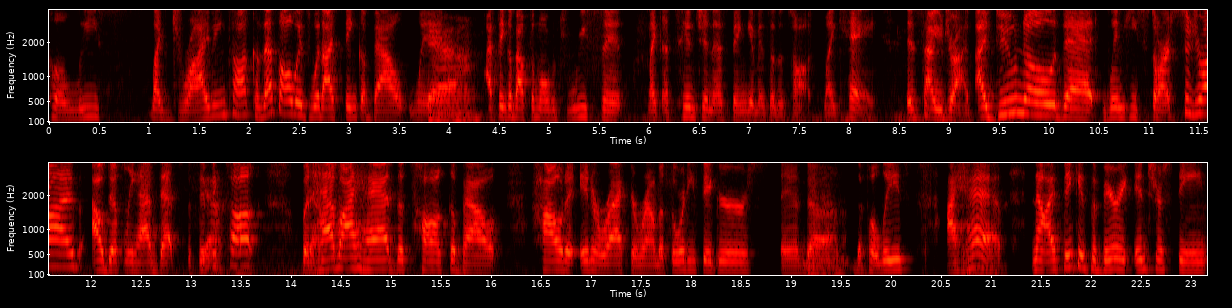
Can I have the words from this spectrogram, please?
police like driving talk because that's always what I think about when Yeah. I think about the most recent like attention that's been given to the talk. Like, hey, this is how you drive. I do know that when he starts to drive, I'll definitely have that specific Yeah. talk. But Yeah. have I had the talk about how to interact around authority figures and Yeah. um, the police? I Mhm. have. Now, I think it's a very interesting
